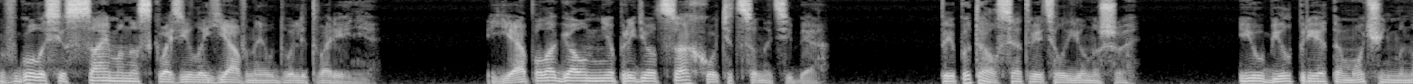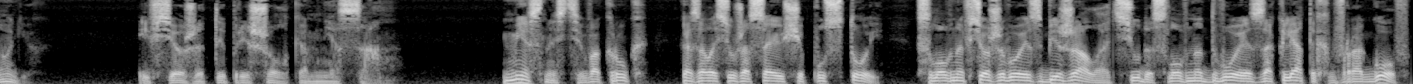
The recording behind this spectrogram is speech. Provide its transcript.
В голосе Саймона сквозило явное удовлетворение. Я полагал, мне придется охотиться на тебя». «Ты пытался», — ответил юноша, — «и убил при этом очень многих. И все же ты пришел ко мне сам». Местность вокруг казалась ужасающе пустой, словно все живое сбежало отсюда, словно двое заклятых врагов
